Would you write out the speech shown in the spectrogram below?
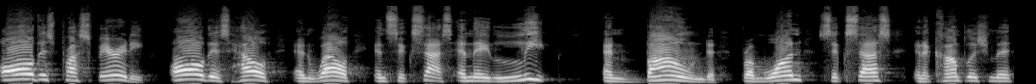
all this prosperity, all this health and wealth and success, and they leap and bound from one success and accomplishment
